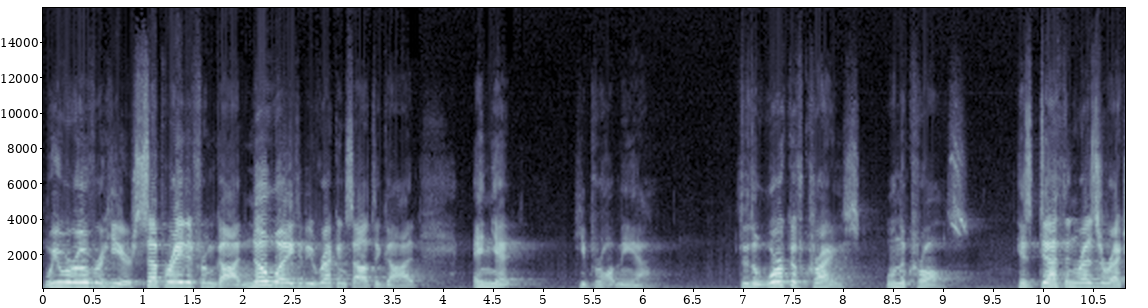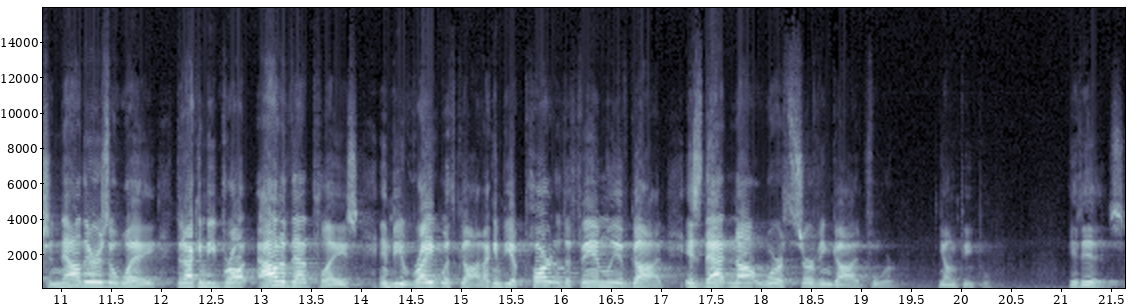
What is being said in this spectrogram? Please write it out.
We were over here, separated from God, no way to be reconciled to God, and yet He brought me out. Through the work of Christ on the cross, his death and resurrection. Now there is a way that I can be brought out of that place and be right with God. I can be a part of the family of God. Is that not worth serving God for, young people? It is.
